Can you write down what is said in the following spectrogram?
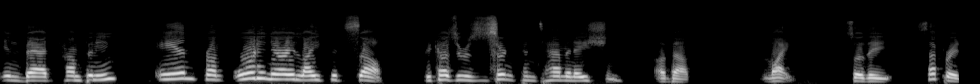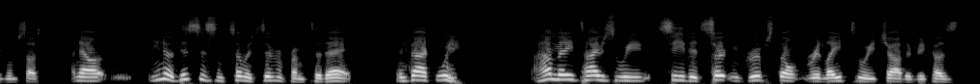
in bad company, and from ordinary life itself, because there was a certain contamination about life. So they separated themselves. Now, you know, this isn't so much different from today. In fact, we how many times do we see that certain groups don't relate to each other because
